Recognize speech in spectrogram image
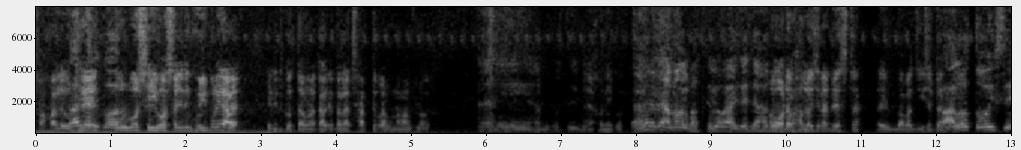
সকালে উঠে। করব সেই ভরসা যদি ঘুমিয়ে পড়ে আর এডিট করতে পারব না। কালকে তাহলে ছাড়তে পারব না আমার ব্লগ হ্যাঁ এই আমি করতে দিই এখনই করতে হবে। এটা আমাকে ভাত খাবি বাবা এই যে- এই যে হাতে- ও ওটা ভালো হয়েছে না ড্রেসটা? এই বাবার জি সেটা ভালো তো হইছে।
